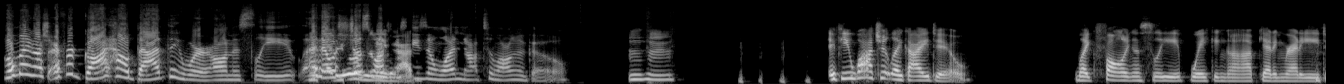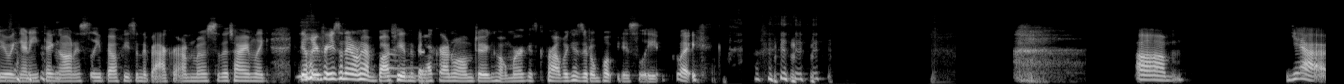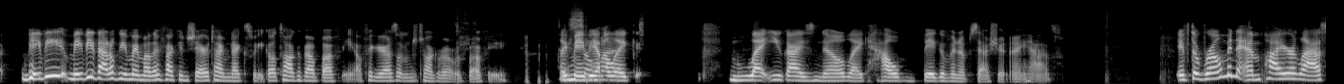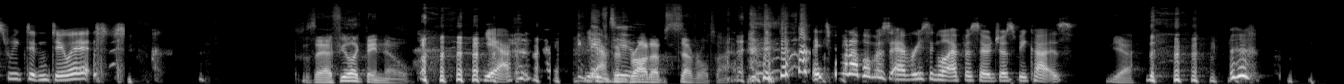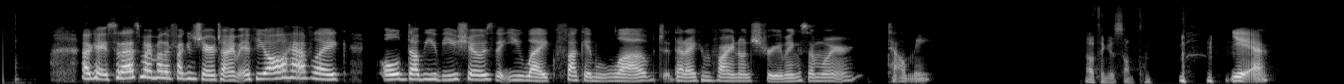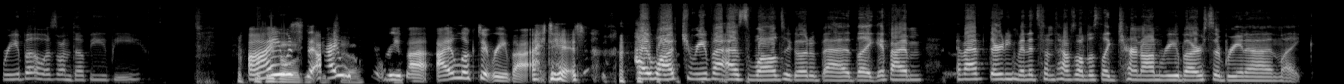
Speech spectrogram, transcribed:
Oh my gosh, I forgot how bad they were, honestly. And Yeah, I was just really watching bad. season one not too long ago. Mm-hmm. if you watch it like I do, like falling asleep, waking up, getting ready, doing anything, honestly, Buffy's in the background most of the time. Like the only reason I don't have Buffy in the background while I'm doing homework is probably because it'll put me to sleep. Like, um, yeah, maybe maybe that'll be my motherfucking share time next week. I'll talk about Buffy. I'll figure out something to talk about with Buffy. Like maybe so I'll like let you guys know like how big of an obsession I have. If the Roman Empire last week didn't do it, Say, I feel like they know. yeah, They yeah. it's been brought up several times. it's brought up almost every single episode just because. Yeah. Okay, so that's my motherfucking share time. If you all have like old WB shows that you like fucking loved that I can find on streaming somewhere, tell me. I'll think of something. Yeah. Reba was on WB. I Reba was I show. looked at Reba. I looked at Reba. I did. I watch Reba as well to go to bed. Like if I'm if I have 30 minutes, sometimes I'll just like turn on Reba or Sabrina and like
